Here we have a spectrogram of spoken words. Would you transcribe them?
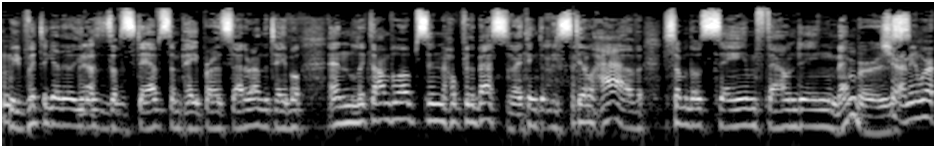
we put together, you know, some stamps, some paper, sat around the table, and licked envelopes and hoped for the best. And I think that we still have some of those same founding members. Sure. I mean, we're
